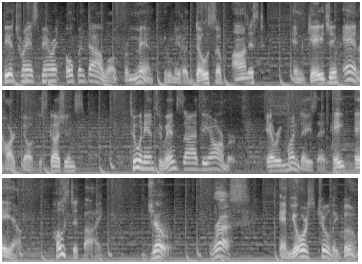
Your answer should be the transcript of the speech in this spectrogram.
be a transparent, open dialogue for men who need a dose of honest, engaging, and heartfelt discussions. Tune in to Inside the Armor, airing Mondays at 8 a.m. Hosted by Joe, Russ, and yours truly, Boone.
